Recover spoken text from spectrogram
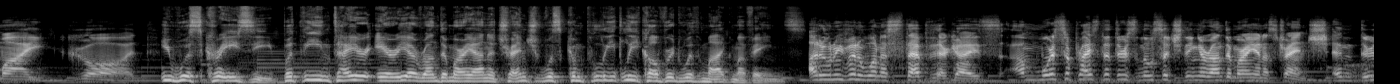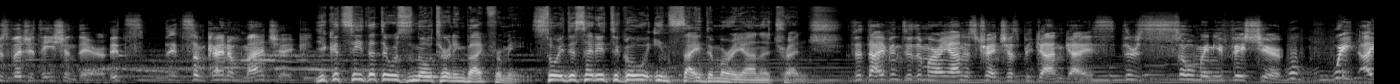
my god. It was crazy, but the entire area around the Mariana Trench was completely covered with magma veins. I don't even want to step there, guys. I'm more surprised that there's no such thing around the Marianas Trench, and there's vegetation there. It's it's some kind of magic. You could see that there was no turning back for me, so I decided to go inside the Mariana Trench. The dive into the Marianas Trench has begun, guys. There's so many fish here. W wait, I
